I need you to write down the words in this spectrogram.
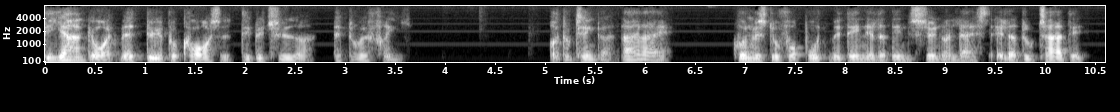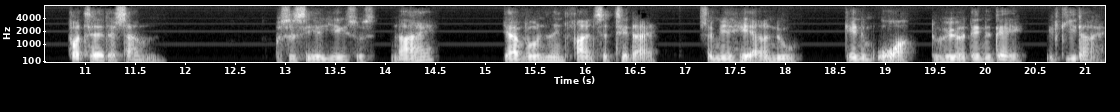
Det jeg har gjort ved at dø på korset, det betyder, at du er fri. Og du tænker, nej, nej, kun hvis du får brudt med den eller den synd og last, eller du tager det for at tage dig sammen. Og så siger Jesus, nej, jeg har vundet en frelse til dig, som jeg her og nu, gennem ord, du hører denne dag, vil give dig.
